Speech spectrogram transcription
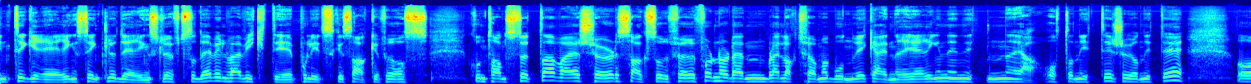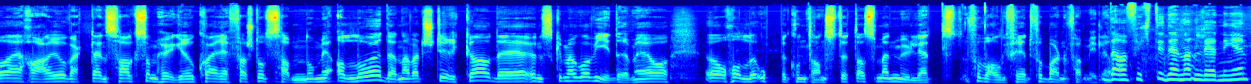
integrerings- og inkluderingsløft. Så Det vil være viktige politiske saker for oss. Kontantstøtta var jeg sjøl saksordfører for når den ble lagt fram av Bondevik I-regjeringen i 1998-97. Og har jo vært en sak som Høyre og KrF har stått sammen om i alle år. Den har vært styrka, og det ønsker vi å gå videre med. Å holde oppe kontantstøtta som en mulighet for valgfrihet for barnefamilier. Da fikk de den anledningen.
